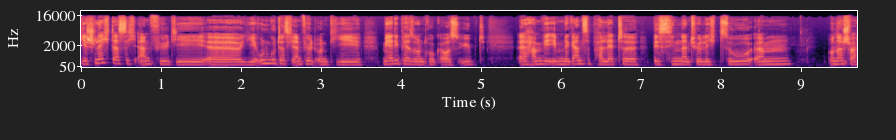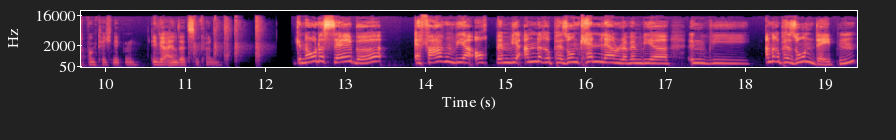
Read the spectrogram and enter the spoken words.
Je schlechter es sich anfühlt, je, äh, je ungut es sich anfühlt und je mehr die Person Druck ausübt, äh, haben wir eben eine ganze Palette bis hin natürlich zu ähm, unseren Schwachpunkttechniken, die wir ja. einsetzen können. Genau dasselbe erfahren wir auch, wenn wir andere Personen kennenlernen oder wenn wir irgendwie andere Personen daten,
